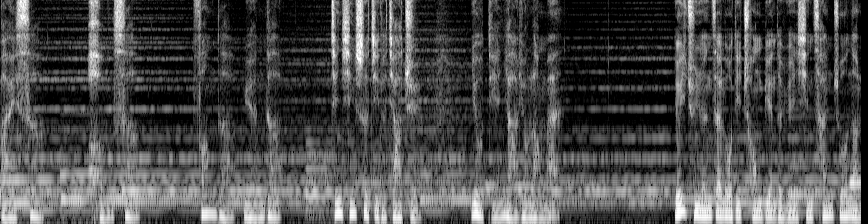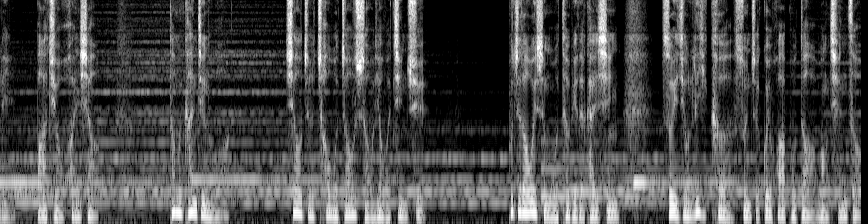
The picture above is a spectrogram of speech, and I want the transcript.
白色、红色。方的、圆的、精心设计的家具，又典雅又浪漫。有一群人在落地窗边的圆形餐桌那里把酒欢笑。他们看见了我，笑着朝我招手，要我进去。不知道为什么我特别的开心，所以就立刻顺着桂花步道往前走。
